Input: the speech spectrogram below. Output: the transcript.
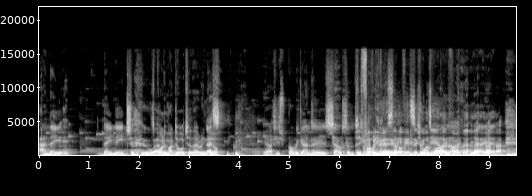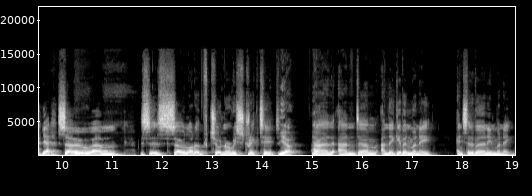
and they they need to. um, Probably my daughter there ringing up. Yeah. She's probably going to sell something. She's probably going to sell. if it's a She good deal or not. Yeah, yeah. yeah. So, um, so a lot of children are restricted. Yeah. Yeah. And and um, and they're given money instead of earning money.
